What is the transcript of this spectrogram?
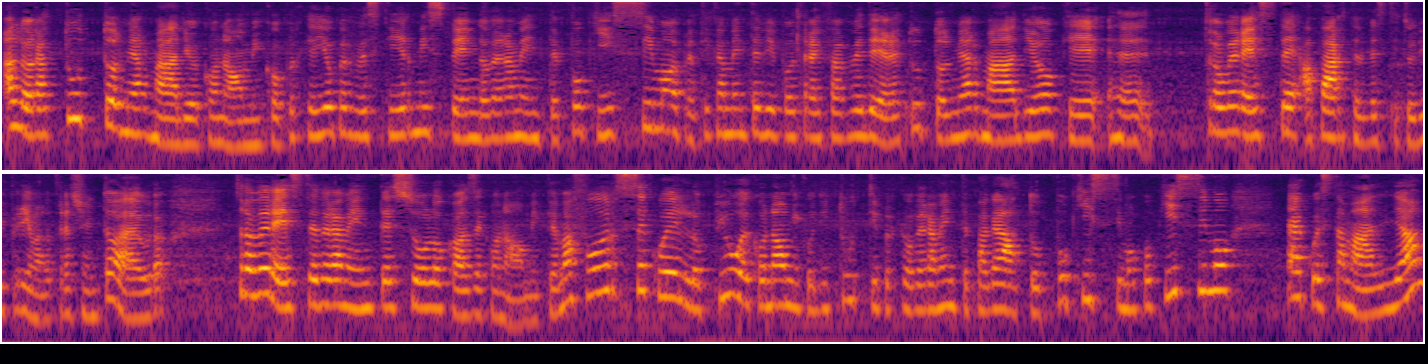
Allora, tutto il mio armadio è economico, perché io per vestirmi spendo veramente pochissimo e praticamente vi potrei far vedere tutto il mio armadio che eh, trovereste, a parte il vestito di prima da 300 euro, trovereste veramente solo cose economiche, ma forse quello più economico di tutti, perché ho veramente pagato pochissimo pochissimo, è questa maglia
